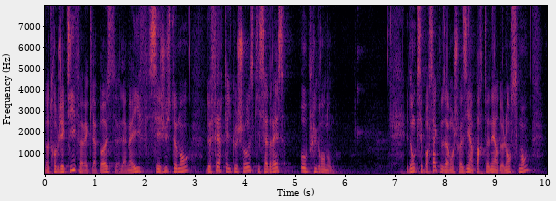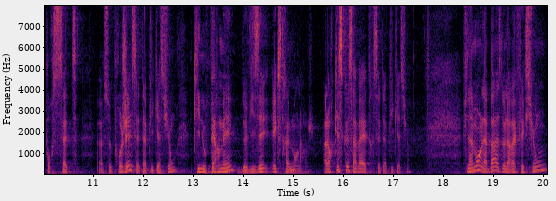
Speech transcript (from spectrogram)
Notre objectif, avec la Poste, la Maïf, c'est justement de faire quelque chose qui s'adresse au plus grand nombre. Et donc c'est pour ça que nous avons choisi un partenaire de lancement pour cette, euh, ce projet, cette application, qui nous permet de viser extrêmement large. Alors qu'est-ce que ça va être cette application? Finalement, la base de la réflexion,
